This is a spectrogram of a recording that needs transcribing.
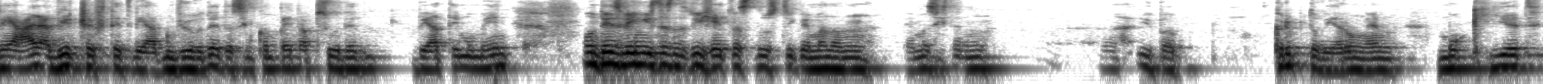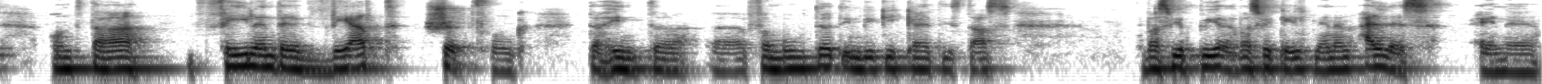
real erwirtschaftet werden würde. Das sind komplett absurde Werte im Moment. Und deswegen ist das natürlich etwas lustig, wenn man dann, wenn man sich dann äh, über Kryptowährungen mokiert und da fehlende Wertschöpfung dahinter äh, vermutet. In Wirklichkeit ist das, was wir, was wir Geld nennen, alles eine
